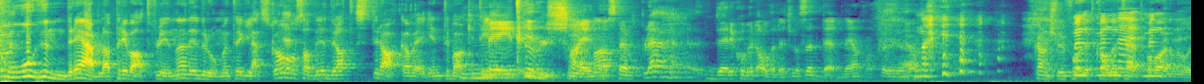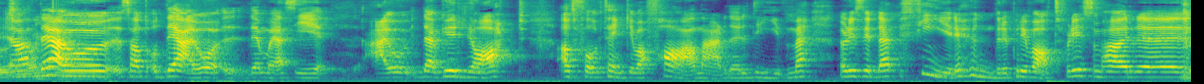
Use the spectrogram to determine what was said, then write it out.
200 jævla privatflyene de dro med til Glasgow, og så hadde de dratt straka veggen tilbake til Made in Kullkina. China-stempelet. Dere kommer aldri til å se den igjen. Det sånn. Kanskje vi får Men, litt men, kvalitet på varene våre. ja, det er jo sant, og det er jo Det må jeg si er jo, Det er jo ikke rart at folk tenker 'hva faen er det dere driver med'? Når de sier det er 400 privatfly som har uh,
